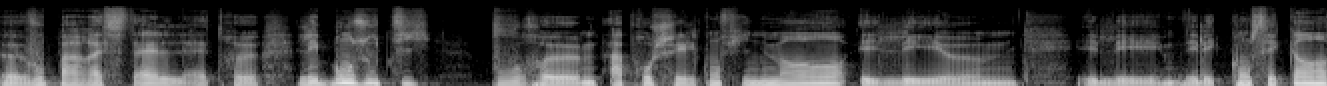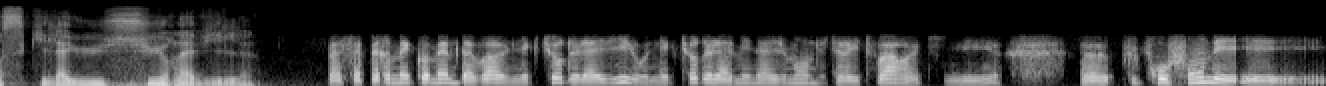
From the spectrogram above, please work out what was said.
euh, vous paraissent-elles être les bons outils pour euh, approcher le confinement et les, euh, conséquences qu'il a eues sur la ville? Bah, ça permet quand même d'avoir une lecture de la ville ou une lecture de l'aménagement du territoire euh, qui est plus profonde et,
